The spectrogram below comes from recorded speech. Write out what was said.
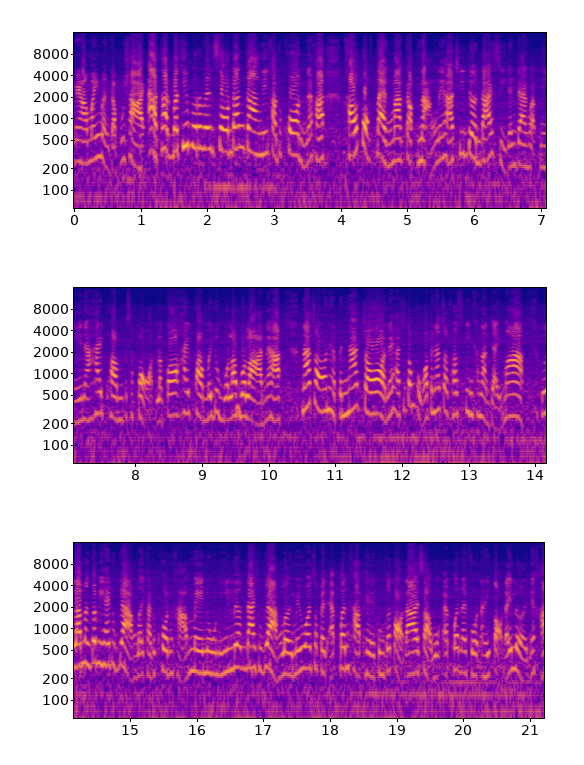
นะคะไม่เหมือนกับผู้ชายอะถัดมาที่บริเวณโซนด้านกลางนี้ค่ะทุกคนนะคะเขาตกแต่งมากับหนังนะคะที่เดินได้สีแดงๆแบบนี้นะให้ความสปอร์ตแล้วก็ให้ความไม่ดูโบราณโบราณนะคะหน้าจอเนี่ยเป็นหน้าจอนะคะที่ต้องบอกว่าเป็นหน้าจอทัชสกรีนขนาดใหญ่มาก แล้วมันก็มีให้ทุกอย่างเลยค่ะทุกคนค่ะเมนูนี้เลือกได้ทุกอย่างเลย ไม่ว่าจะเป็น Apple CarPlay คุณก็ต่อได้สาวก Apple iPhone อันนี้ต่อได้เลยนะคะ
